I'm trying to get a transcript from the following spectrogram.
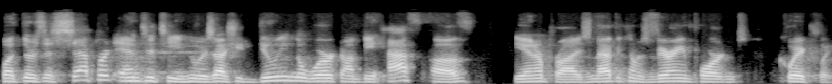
but there's a separate entity who is actually doing the work on behalf of the enterprise, and that becomes very important quickly.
